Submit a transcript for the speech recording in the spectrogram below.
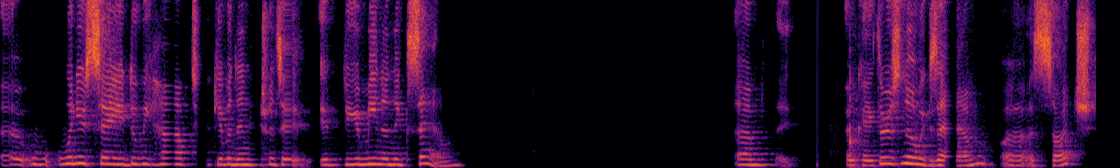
uh, when you say, do we have to give an entrance, it, it, do you mean an exam? Okay, there is no exam uh, as such.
